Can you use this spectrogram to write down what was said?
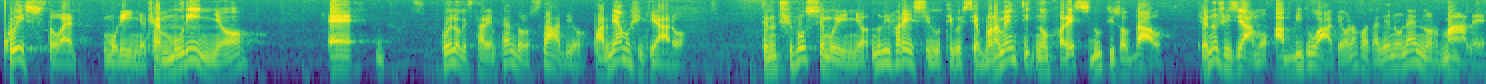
questo è Murigno, cioè Murigno è quello che sta riempendo lo stadio. Parliamoci chiaro. Se non ci fosse Murigno, non li faresti tutti questi abbonamenti, non faresti tutti i sold out. Cioè noi ci siamo abituati a una cosa che non è normale.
